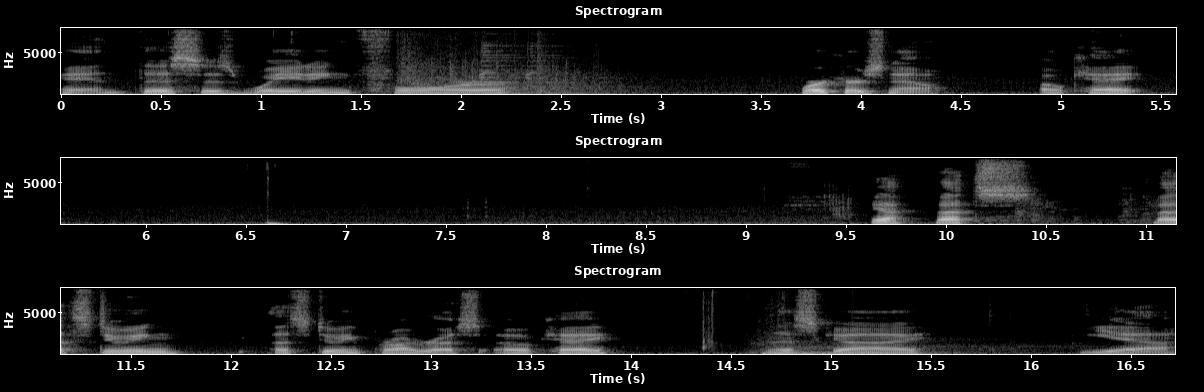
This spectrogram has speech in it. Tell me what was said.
And this is waiting for workers now. Okay. Yeah, that's that's doing that's doing progress. Okay. This guy, yeah.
